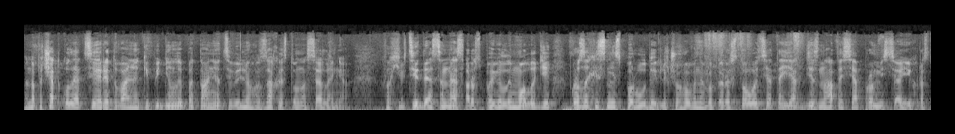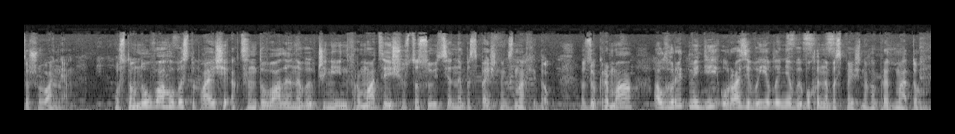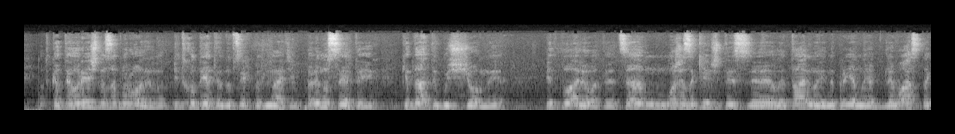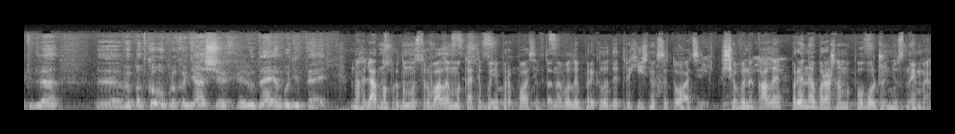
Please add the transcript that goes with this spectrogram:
На початку лекції рятувальники підняли питання цивільного захисту населення. Фахівці ДСНС розповіли молоді про захисні споруди, для чого вони використовуються та як дізнатися про місця їх розташування. Основну увагу виступаючі акцентували на вивченні інформації, що стосується небезпечних знахідок, зокрема, алгоритмі дій у разі виявлення вибухонебезпечного предмету. Категорично заборонено підходити до цих предметів, переносити їх, кидати будь-що підпалювати. Це може закінчитись е, летально і неприємно як для вас, так і для е, випадково проходящих людей або дітей. Наглядно продемонстрували макети боєприпасів та навели приклади трагічних ситуацій, що виникали при необережному поводженню з ними.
